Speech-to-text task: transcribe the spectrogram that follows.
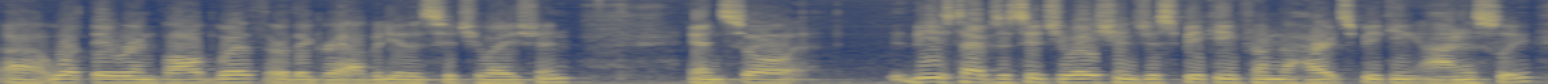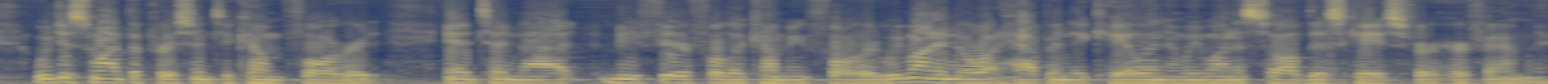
uh, what they were involved with or the gravity of the situation. And so these types of situations, just speaking from the heart, speaking honestly, we just want the person to come forward and to not be fearful of coming forward. We want to know what happened to Kaylin and we want to solve this case for her family.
